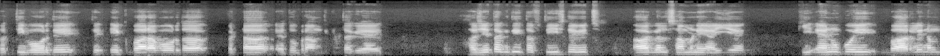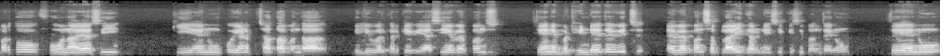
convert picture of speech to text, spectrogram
32 ਬੋਰ ਦੇ ਤੇ ਇੱਕ 12 ਬੋਰ ਦਾ ਕੱਟਾ ਇਹ ਤੋਂ ਬਰਾਮਦ ਕੀਤਾ ਗਿਆ ਹੈ। ਹਜੇ ਤੱਕ ਦੀ ਤਫਤੀਸ਼ ਦੇ ਵਿੱਚ ਆ ਗੱਲ ਸਾਹਮਣੇ ਆਈ ਹੈ ਕਿ ਇਹਨੂੰ ਕੋਈ ਬਾਹਰਲੇ ਨੰਬਰ ਤੋਂ ਫੋਨ ਆਇਆ ਸੀ। ਕਿ ਇਹਨੂੰ ਕੋਈ ਅਣਪਛਾਤਾ ਬੰਦਾ ਡਿਲੀਵਰ ਕਰਕੇ ਗਿਆ ਸੀ ਇਹ ਵੈਪਨਸ ਤੇ ਇਹਨੇ ਬਠਿੰਡੇ ਦੇ ਵਿੱਚ ਇਹ ਵੈਪਨ ਸਪਲਾਈ ਕਰਨੀ ਸੀ ਕਿਸੇ ਬੰਦੇ ਨੂੰ ਤੇ ਇਹਨੂੰ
